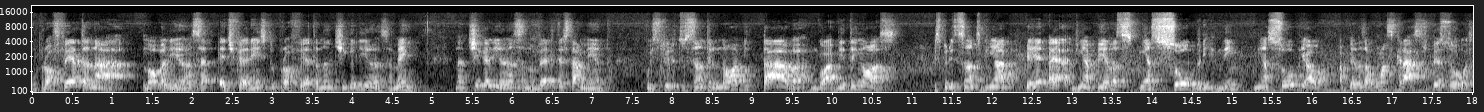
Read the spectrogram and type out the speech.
o profeta na nova aliança é diferente do profeta na antiga aliança, amém? Na antiga aliança, no Velho Testamento, o Espírito Santo ele não habitava igual habita em nós. O Espírito Santo vinha, é, vinha apenas vinha sobre, nem vinha sobre apenas algumas classes de pessoas,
